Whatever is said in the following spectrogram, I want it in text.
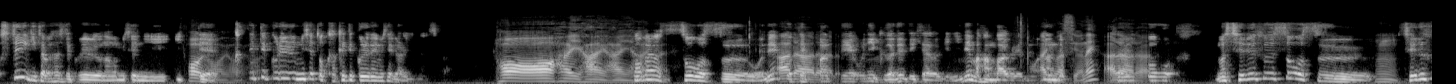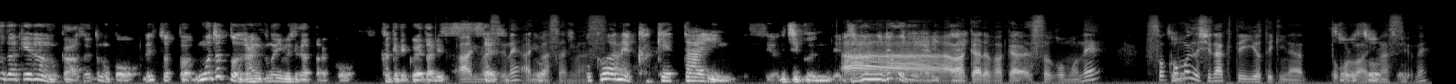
ステーキ食べさせてくれるようなお店に行って、はいはいはいかけてくれる店とかけてくれない店があるじゃないですか。はあ、はいはいはいはい。わかりますソースをね、こう鉄あるあるある板でお肉が出てきた時にね、まあハンバーグでも。ありますよね。あるあるある。まあ、セルフソース、んセルフがけなのか、それともこう、ね、ちょっと、もうちょっとランクのいい店だったら、こう、かけてくれたりしたありますよね。ありますあります。僕はね、いかけたいんですよね、自分で。自分の量でやりあーわたい。かるわかる。そこもね。そこまでしなくていいよ的なところはありますよね。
